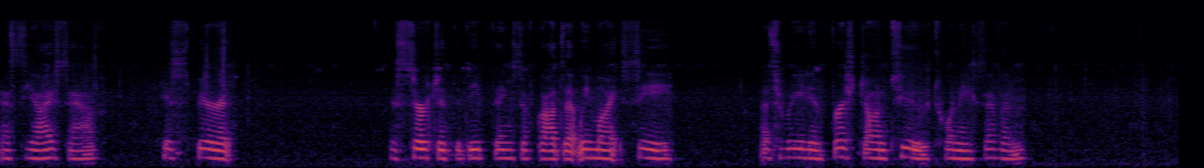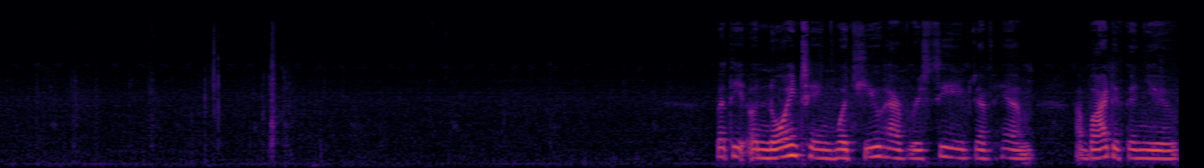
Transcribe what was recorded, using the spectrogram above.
That's the eye salve his spirit is searcheth the deep things of God that we might see. Let's read in 1 John 2 27. But the anointing which you have received of him abideth in you,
